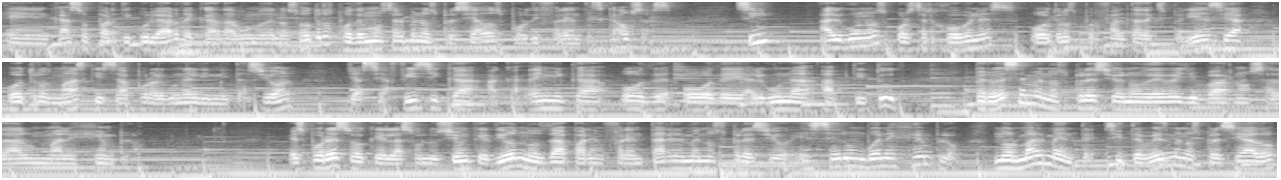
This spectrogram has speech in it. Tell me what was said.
en caso particular de cada uno de nosotros podemos ser menospreciados por diferentes causas. Sí, algunos por ser jóvenes, otros por falta de experiencia, otros más quizá por alguna limitación, ya sea física, académica o de, alguna aptitud, pero ese menosprecio no debe llevarnos a dar un mal ejemplo. Es por eso que la solución que Dios nos da para enfrentar el menosprecio es ser un buen ejemplo. Normalmente, si te ves menospreciado,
